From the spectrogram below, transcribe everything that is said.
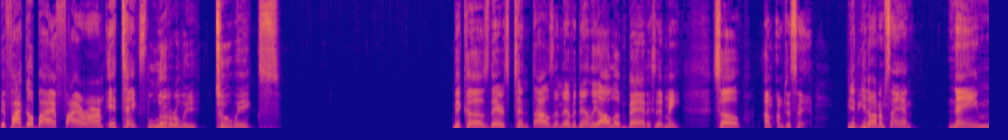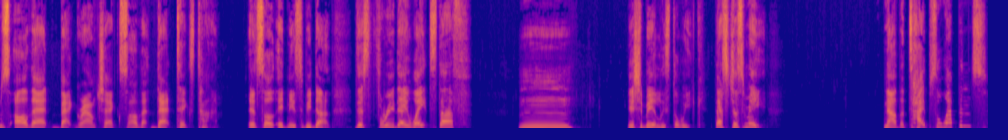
If I go buy a firearm, it takes literally two weeks because there's 10,000, evidently, all of them bad except me. So I'm, I'm just saying. You, you know what I'm saying? Names, all that, background checks, all that, that takes time. And so it needs to be done. This three day wait stuff, mm, it should be at least a week. That's just me. Now, the types of weapons,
